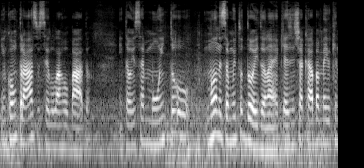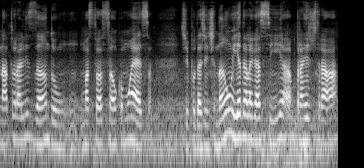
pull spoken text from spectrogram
encontrasse o celular roubado. Então isso é muito. Mano, isso é muito doido, né? Que a gente acaba meio que naturalizando um, uma situação como essa. Tipo, da gente não ir à delegacia para registrar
